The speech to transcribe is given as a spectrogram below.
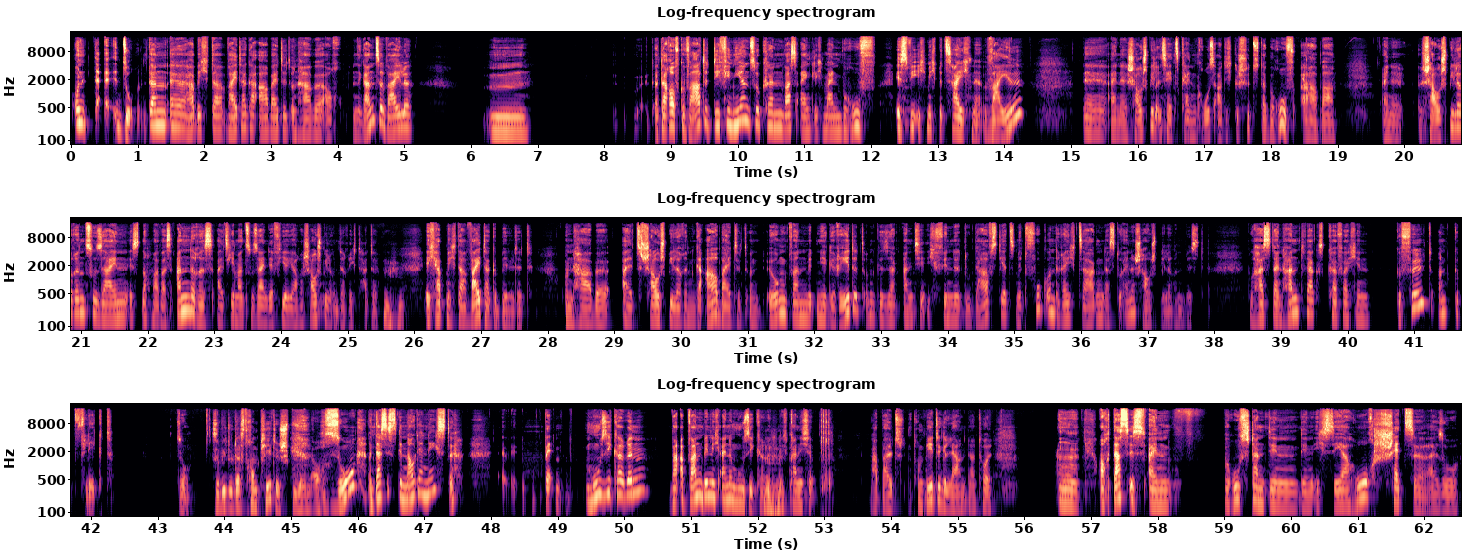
Und äh, so, dann äh, habe ich da weitergearbeitet und habe auch eine ganze Weile mh, darauf gewartet, definieren zu können, was eigentlich mein Beruf ist, wie ich mich bezeichne, weil äh, eine Schauspielerin ist ja jetzt kein großartig geschützter Beruf, aber eine Schauspielerin zu sein, ist nochmal was anderes, als jemand zu sein, der vier Jahre Schauspielunterricht hatte. Mhm. Ich habe mich da weitergebildet und habe als Schauspielerin gearbeitet und irgendwann mit mir geredet und gesagt, Antje, ich finde, du darfst jetzt mit Fug und Recht sagen, dass du eine Schauspielerin bist. Du hast dein Handwerksköfferchen gefüllt und gepflegt. So. So wie du das Trompete spielen auch. So, und das ist genau der nächste. Musikerin, ab wann bin ich eine Musikerin? Mhm. Ich kann nicht, habe halt Trompete gelernt, ja toll. Mm, Auch das ist ein Berufsstand, den, den ich sehr hoch schätze. Also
